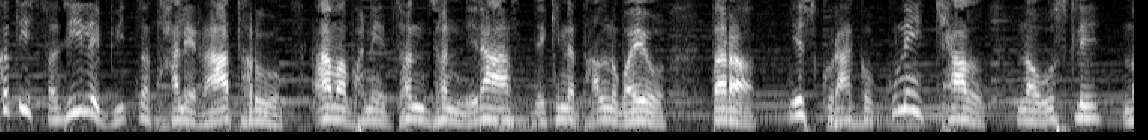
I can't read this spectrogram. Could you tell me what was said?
कति सजिलै बित्न थाले रातहरू। आमा भने झन झन निराश देखिन थाल्नुभयो तर यस कुराको कुनै ख्याल न उसले न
